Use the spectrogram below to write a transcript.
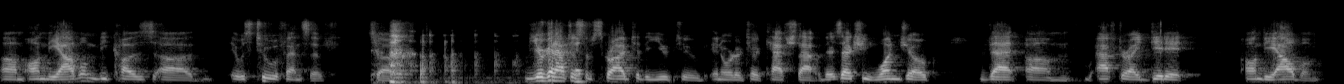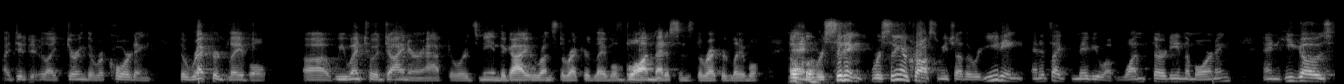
um, on the album because uh, it was too offensive. So. You're gonna have to subscribe to the YouTube in order to catch that. There's actually one joke that um, after I did it on the album, I did it like during the recording, the record label. Uh, we went to a diner afterwards. Me and the guy who runs the record label, Blonde Medicine's the record label, oh, and we're sitting we're sitting across from each other. We're eating, and it's like maybe what 1.30 in the morning, and he goes,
